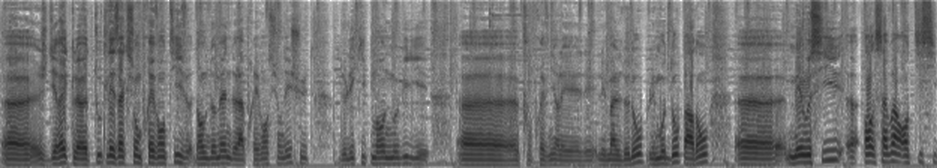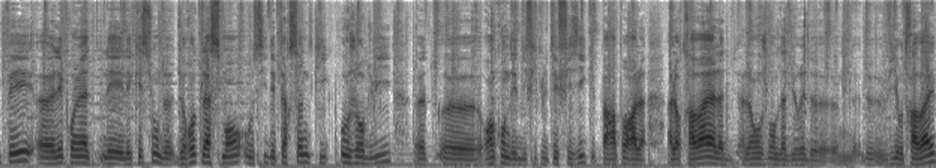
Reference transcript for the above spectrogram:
je dirais que toutes les actions préventives dans le domaine de la prévention des chutes, de l'équipement de mobilier pour prévenir les, les, mal de dos, les maux de dos, pardon, mais aussi en savoir anticiper euh, les, questions de, reclassement aussi des personnes qui aujourd'hui rencontrent des difficultés physiques par rapport à, leur travail, à l'allongement de la durée de, de, vie au travail.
